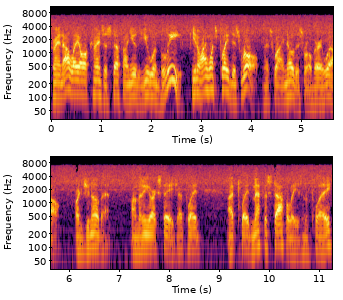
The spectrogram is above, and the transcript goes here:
friend, I'll lay all kinds of stuff on you that you wouldn't believe. You know, I once played this role. That's why I know this role very well. Or did you know that? On the New York stage, I played I played Mephistopheles in a play.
